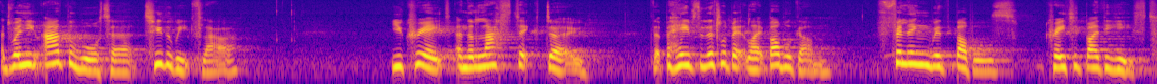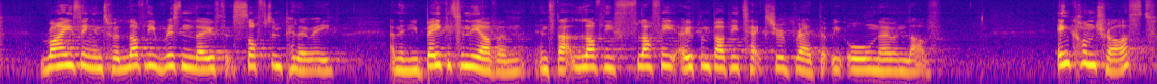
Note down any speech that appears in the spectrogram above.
And when you add the water to the wheat flour, you create an elastic dough that behaves a little bit like bubblegum, filling with bubbles created by the yeast, rising into a lovely risen loaf that's soft and pillowy, and then you bake it in the oven into that lovely, fluffy, open, bubbly texture of bread that we all know and love. In contrast,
